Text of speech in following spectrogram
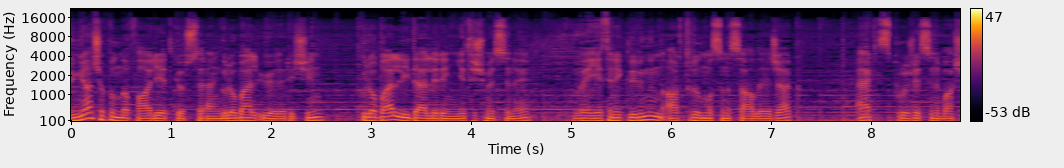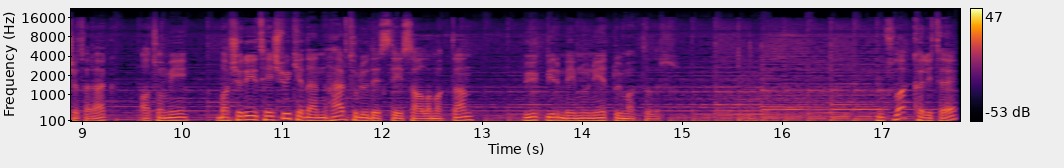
dünya çapında faaliyet gösteren global üyeler için global liderlerin yetişmesini ve yeteneklerinin artırılmasını sağlayacak ACTS projesini başlatarak Atomi, başarıyı teşvik eden her türlü desteği sağlamaktan büyük bir memnuniyet duymaktadır. Mutlak kalite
